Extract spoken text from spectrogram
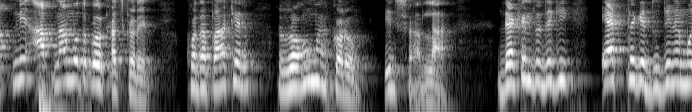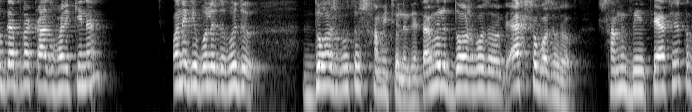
আপনি আপনার মতো করে কাজ করেন। খোদা পাকের রহমান করো ইনশাআল্লাহ। দেখেন তো দেখি, এক থেকে দুদিনের মধ্যে আপনার কাজ হয় কি না অনেকে বলেছে হুজুর, দশ বছর স্বামী চলে গেছে। আমি বলি, দশ বছর হোক, একশো বছর হোক, স্বামী বেঁচে আছে তো?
